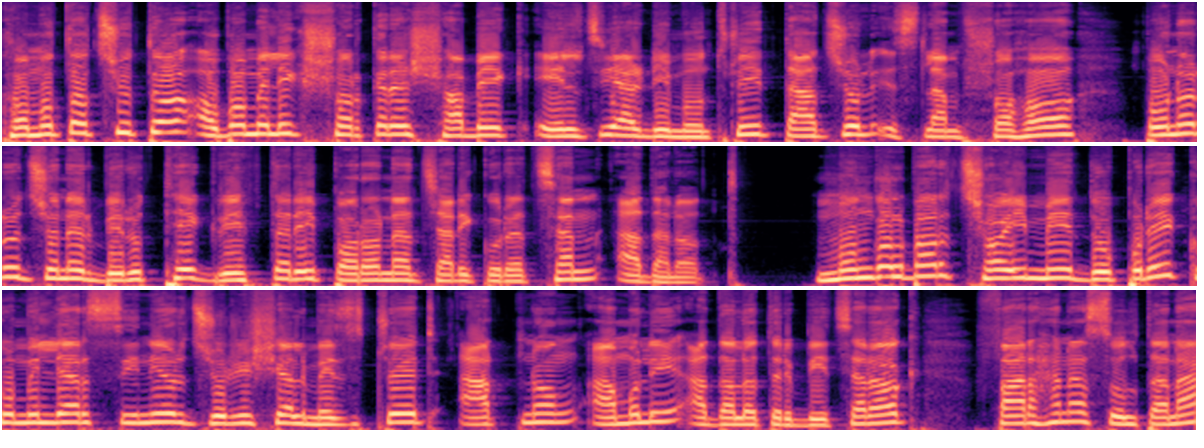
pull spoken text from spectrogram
ক্ষমতাচ্যুত আওয়ামী লীগ সরকারের সাবেক এলজিআরডি মন্ত্রী তাজুল ইসলাম সহ পনেরো জনের বিরুদ্ধে গ্রেফতারি পরোয়ানা জারি করেছেন আদালত। মঙ্গলবার ছয় মে দুপুরে কুমিল্লার সিনিয়র জুডিশিয়াল ম্যাজিস্ট্রেট আট নং আমলি আদালতের বিচারক ফারহানা সুলতানা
